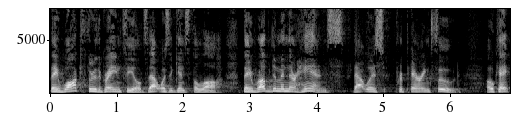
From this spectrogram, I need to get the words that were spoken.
They walked through the grain fields. That was against the law. They rubbed them in their hands. That was preparing food. Okay?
